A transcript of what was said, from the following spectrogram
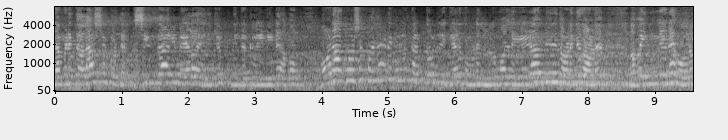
നമ്മുടെ കലാശക്കൊട്ട് ശിങ്കാരി മേള ആയിരിക്കും നിങ്ങൾക്ക് വേണ്ടിയിട്ട്. അപ്പം ഓണാഘോഷം പലയിടങ്ങളിലും നടന്നുകൊണ്ടിരിക്കുകയാണ്. നമ്മുടെ ലുലുമാളിൽ ഏഴാം തീയതി തുടങ്ങിയതാണ്. അപ്പൊ ഇങ്ങനെ ഓരോ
